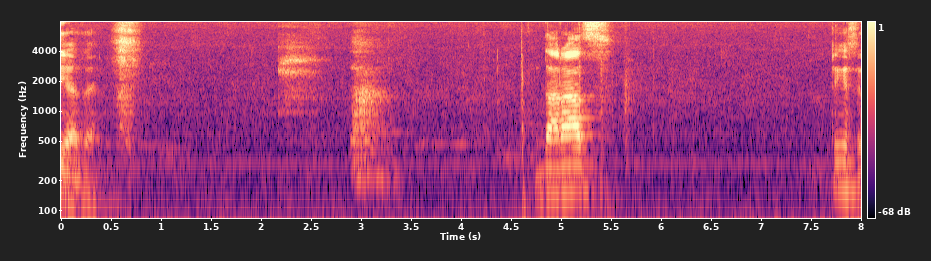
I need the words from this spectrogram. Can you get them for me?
দেয়া যায়? দারাজ, ঠিক আছে,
